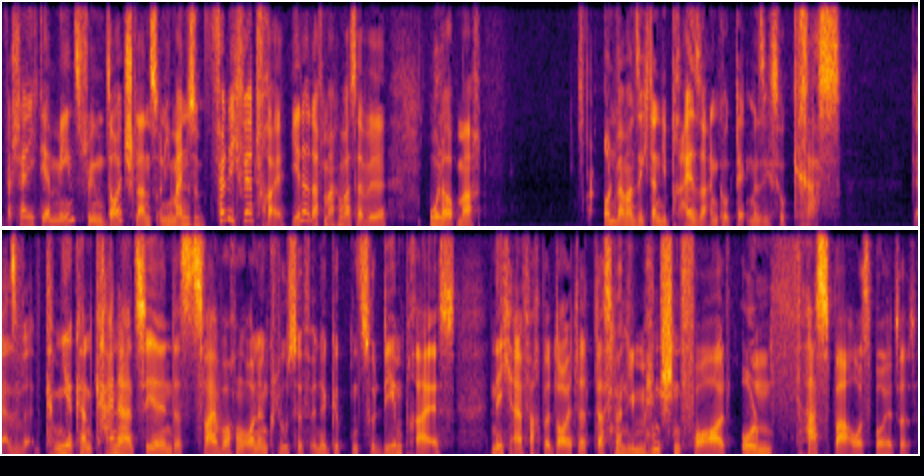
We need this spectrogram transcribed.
wahrscheinlich der Mainstream Deutschlands, und ich meine, so völlig wertfrei, jeder darf machen, was er will, Urlaub macht. Und wenn man sich dann die Preise anguckt, denkt man sich so, krass. Also mir kann keiner erzählen, dass zwei Wochen All-Inclusive in Ägypten zu dem Preis nicht einfach bedeutet, dass man die Menschen vor Ort unfassbar ausbeutet.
